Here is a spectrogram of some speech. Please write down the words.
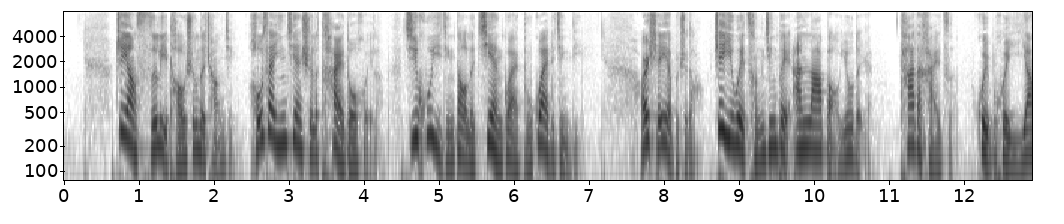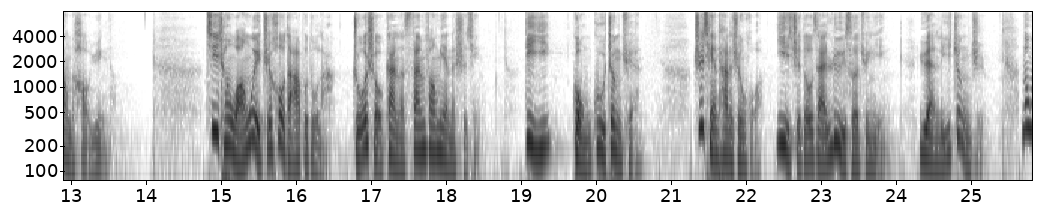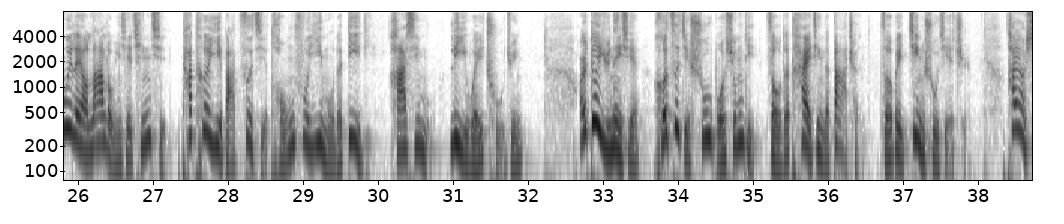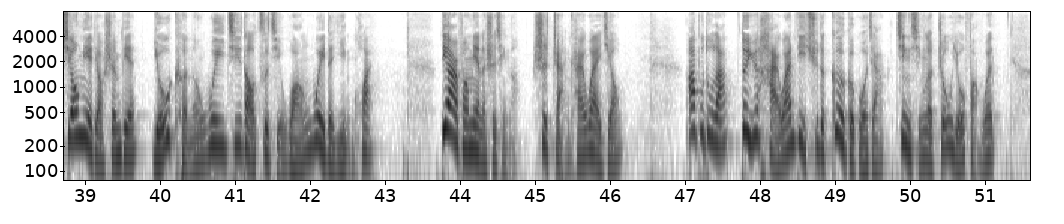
这样死里逃生的场景，侯赛因见识了太多回了，几乎已经到了见怪不怪的境地。而谁也不知道，这一位曾经被安拉保佑的人，他的孩子会不会一样的好运呢？继承王位之后的阿卜杜拉。着手干了三方面的事情：第一，巩固政权。之前他的生活一直都在绿色军营，远离政治。那为了要拉拢一些亲戚，他特意把自己同父异母的弟弟哈希姆立为储君。而对于那些和自己叔伯兄弟走得太近的大臣，则被尽数解职。他要消灭掉身边有可能危机到自己王位的隐患。第二方面的事情呢，是展开外交。阿卜杜拉对于海湾地区的各个国家进行了周游访问。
